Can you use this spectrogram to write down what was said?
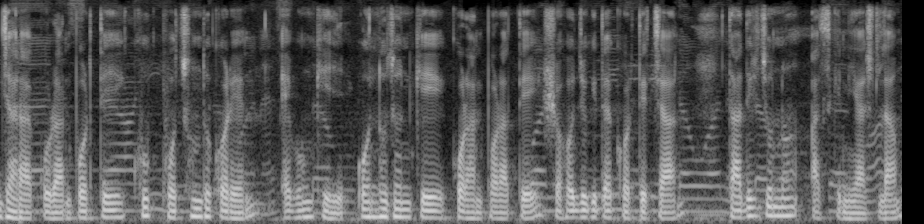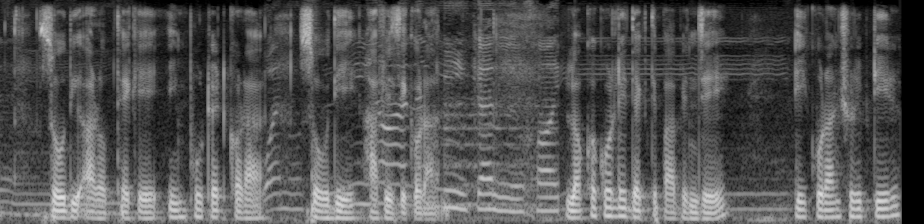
যারা কোরআন পড়তে খুব পছন্দ করেন এবং কি অন্যজনকে কোরআন পড়াতে সহযোগিতা করতে চান, তাদের জন্য আজকে নিয়ে আসলাম সৌদি আরব থেকে ইম্পোর্টেড করা সৌদি হাফিজি কোরআন। লক্ষ্য করলে দেখতে পাবেন যে এই কোরআন শরীফটির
